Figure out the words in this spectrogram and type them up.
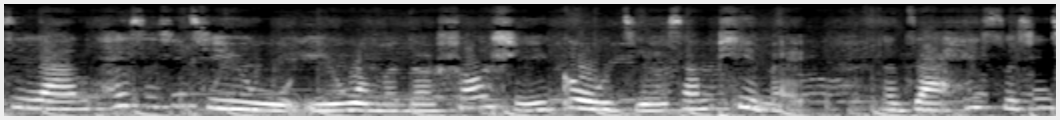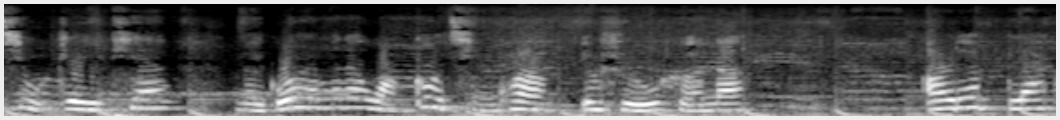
既然黑色星期五与我们的双十一购物节相媲美，那在黑色星期五这一天，美国人们的网购情况又是如何呢？Are there Black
